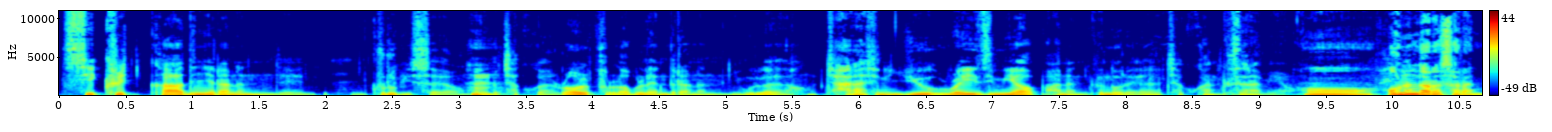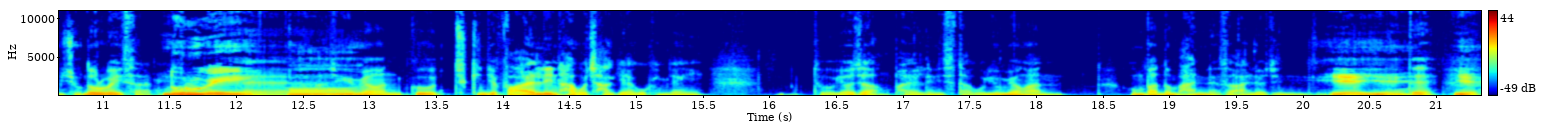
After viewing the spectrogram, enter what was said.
시크릿 가든이라는 이제 그룹이 있어요. 음. 그 작곡가 롤프 러블랜드라는 우리가 잘 아시는 You Raise Me Up 하는 그 노래를 작곡한 그 사람이에요. 어, 어느 나라 사람이죠? 노르웨이 사람이에요. 노르웨이. 네, 어. 아주 유명한 그 특히 이제 바이올린하고 자기하고 굉장히 또 여자 바이올리니스트하고 유명한 음반도 많이 내서 알려진 예, 분인데 예. 예.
